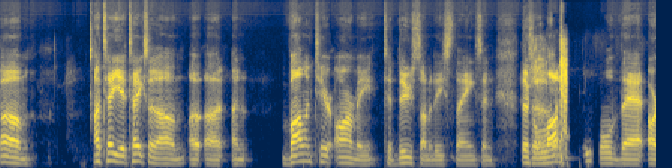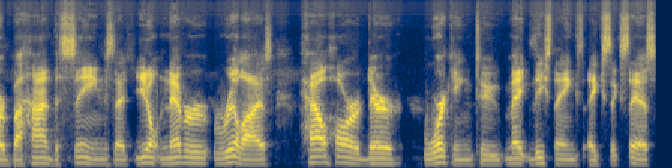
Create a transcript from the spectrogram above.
Um, I'll tell you, it takes a um a, a an volunteer army to do some of these things, and there's a lot of people that are behind the scenes that you don't never realize how hard they're working to make these things a success.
